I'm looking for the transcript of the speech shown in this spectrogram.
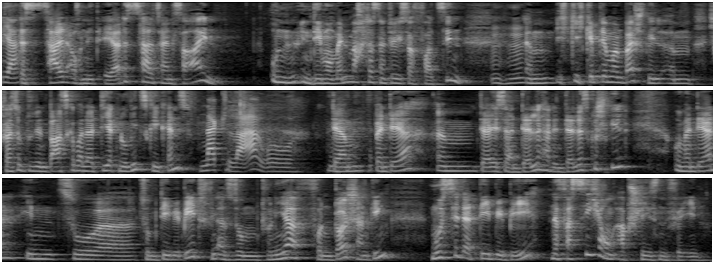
ja. das zahlt auch nicht er, das zahlt sein Verein. Und in dem Moment macht das natürlich sofort Sinn. Mhm. Ähm, ich ich gebe dir mal ein Beispiel. Ähm, ich weiß nicht, ob du den Basketballer Dirk Nowitzki kennst. Na klaro. Der, wenn der, ähm, der ist ja in Dallas, hat in Dallas gespielt, und wenn der in zur, zum DBB, also zum Turnier von Deutschland ging, musste der DBB eine Versicherung abschließen für ihn.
